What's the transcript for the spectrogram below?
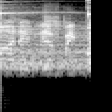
wanted this big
